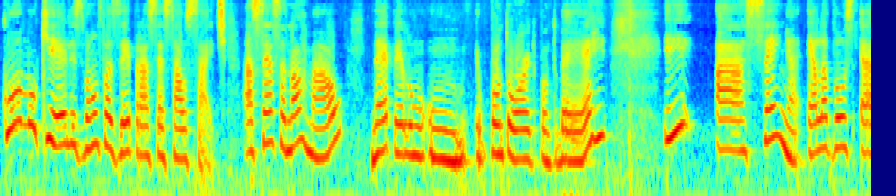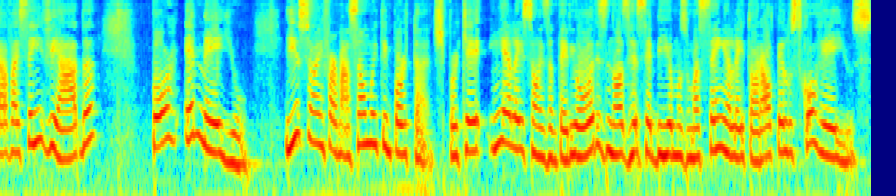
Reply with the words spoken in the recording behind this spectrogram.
Como que eles vão fazer para acessar o site? Acessa normal, né, pelo um, .org.br e a senha ela, ela vai ser enviada por e-mail. Isso é uma informação muito importante, porque em eleições anteriores nós recebíamos uma senha eleitoral pelos correios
